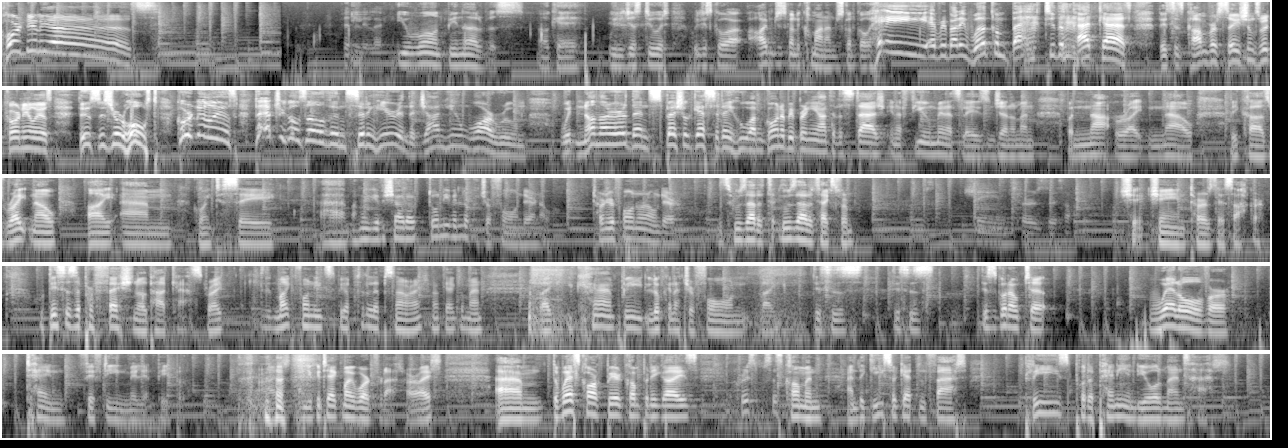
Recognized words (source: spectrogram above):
Cornelius. You won't be nervous, okay? We'll just do it. We'll just go. I'm just going to come on. I'm just going to go. Hey, everybody! Welcome back to the podcast. This is Conversations with Cornelius. This is your host, Cornelius Patrick O'Sullivan, sitting here in the John Hume War Room with none other than special guest today, who I'm going to be bringing onto the stage in a few minutes, ladies and gentlemen, but not right now, because right now I am going to say. Um, I'm going to give a shout out. Don't even look at your phone there now. Turn your phone around there. It's, who's that? A t- who's that a text from? Shane Thursday soccer. Sh- Shane Thursday Soccer. This is a professional podcast, right? The microphone needs to be up to the lips now, right? Okay, good man. Like you can't be looking at your phone. Like this is this is this is going out to well over 10, 15 million people. Right? and you can take my word for that. All right. Um, the West Cork Beard Company guys, Christmas is coming and the geese are getting fat. Please put a penny in the old man's hat.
